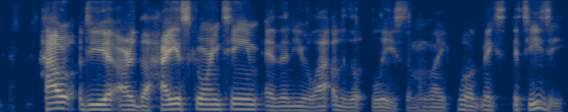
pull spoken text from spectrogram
how do you are the highest scoring team and then you allow the least?" And I'm like, "Well, it makes it's easy.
